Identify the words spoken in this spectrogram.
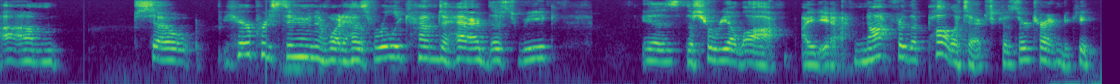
Um, so here pretty soon, and what has really come to head this week is the Sharia law idea. Not for the politics, because they're trying to keep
